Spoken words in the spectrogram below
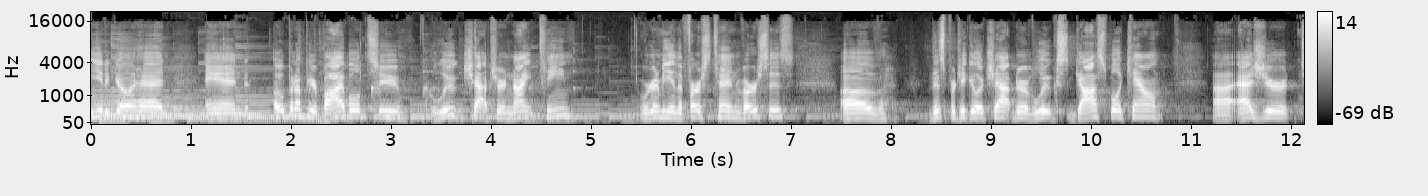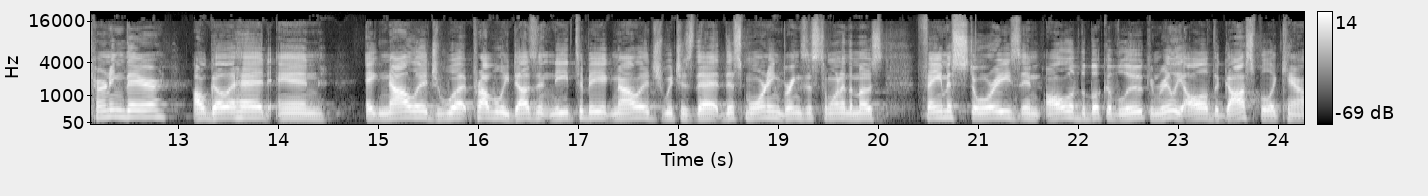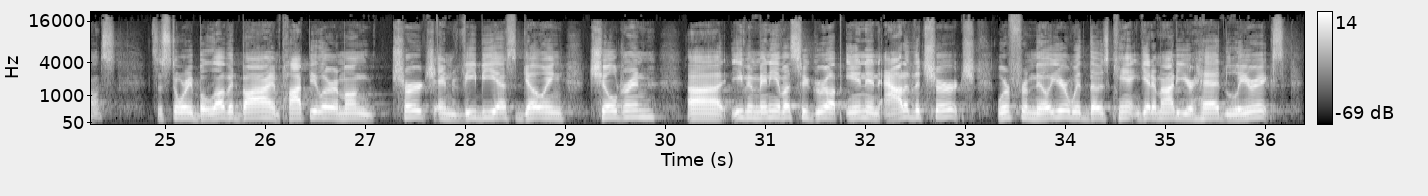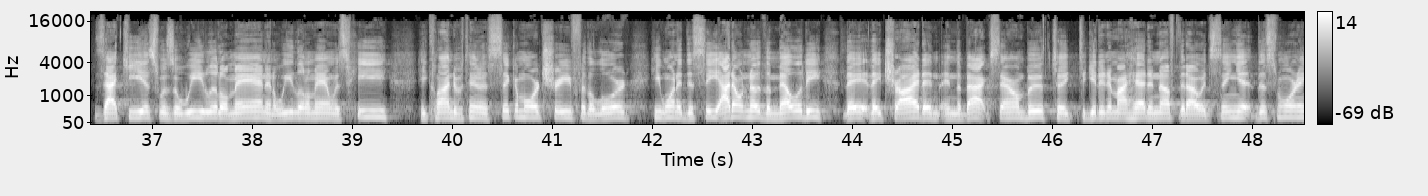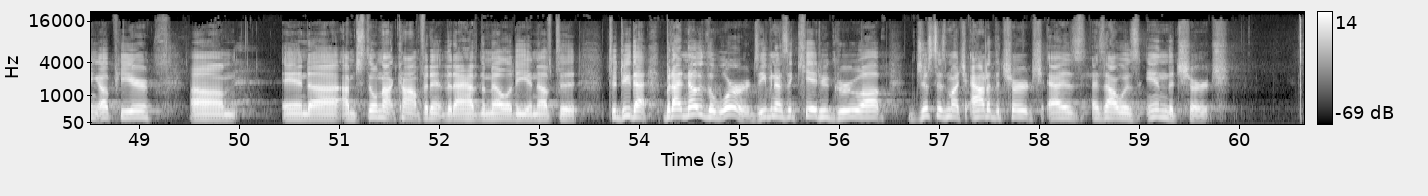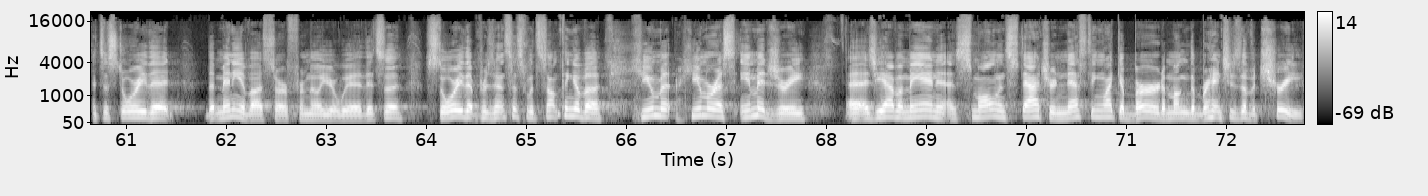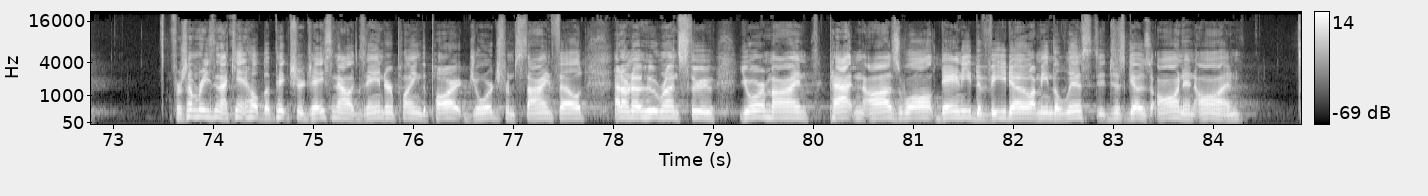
invite you to go ahead and open up your Bible to Luke chapter 19. We're going to be in the first 10 verses of this particular chapter of Luke's gospel account. Uh, as you're turning there, I'll go ahead and acknowledge what probably doesn't need to be acknowledged, which is that this morning brings us to one of the most famous stories in all of the book of Luke and really all of the gospel accounts. It's a story beloved by and popular among church and VBS going children. Uh, even many of us who grew up in and out of the church, we're familiar with those can't get them out of your head lyrics. Zacchaeus was a wee little man, and a wee little man was he. He climbed within a sycamore tree for the Lord he wanted to see. I don't know the melody. They, they tried in, in the back sound booth to, to get it in my head enough that I would sing it this morning up here. Um, and uh, I'm still not confident that I have the melody enough to, to do that. But I know the words, even as a kid who grew up just as much out of the church as, as I was in the church. It's a story that that many of us are familiar with. It's a story that presents us with something of a humor, humorous imagery as you have a man small in stature nesting like a bird among the branches of a tree. For some reason, I can't help but picture Jason Alexander playing the part, George from Seinfeld. I don't know who runs through your mind, Patton Oswalt, Danny DeVito. I mean, the list, it just goes on and on.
